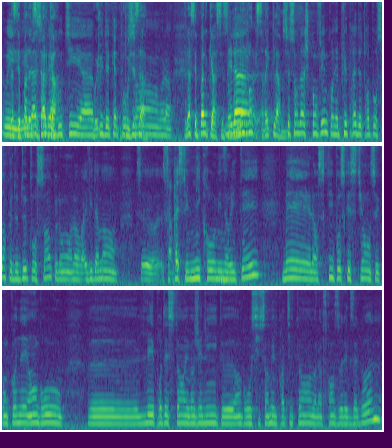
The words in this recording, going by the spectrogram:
Oui, là, pas, là ça avait abouti à plus de 4%. Oui, ça. Voilà. Et là, ce n'est pas le cas. Ce sont des gens qui se réclament. Ce sondage confirme qu'on est plus près de 3% que de 2%. Que alors, évidemment, ça reste une micro-minorité. Mais alors, ce qui pose question, c'est qu'on connaît en gros euh, les protestants évangéliques, euh, en gros 600 000 pratiquants dans la France de l'Hexagone.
